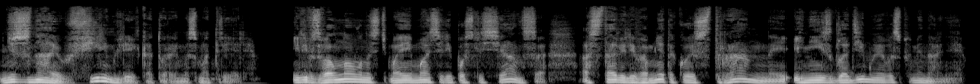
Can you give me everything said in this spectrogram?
Не знаю, фильм ли, который мы смотрели, или взволнованность моей матери после сеанса оставили во мне такое странное и неизгладимое воспоминание.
